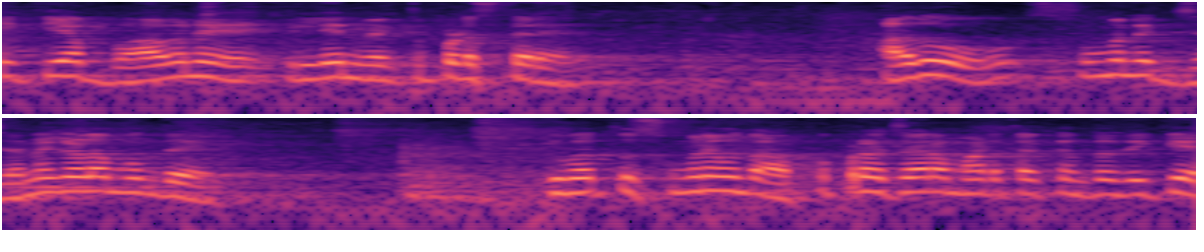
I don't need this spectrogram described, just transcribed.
ರೀತಿಯ ಭಾವನೆ ಇಲ್ಲೇನು ವ್ಯಕ್ತಪಡಿಸ್ತಾರೆ. ಅದು ಸುಮ್ಮನೆ ಜನಗಳ ಮುಂದೆ, ಇವತ್ತು ಸುಮ್ಮನೆ ಒಂದು ಅಪಪ್ರಚಾರ ಮಾಡ್ತಕ್ಕಂಥದ್ದಕ್ಕೆ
